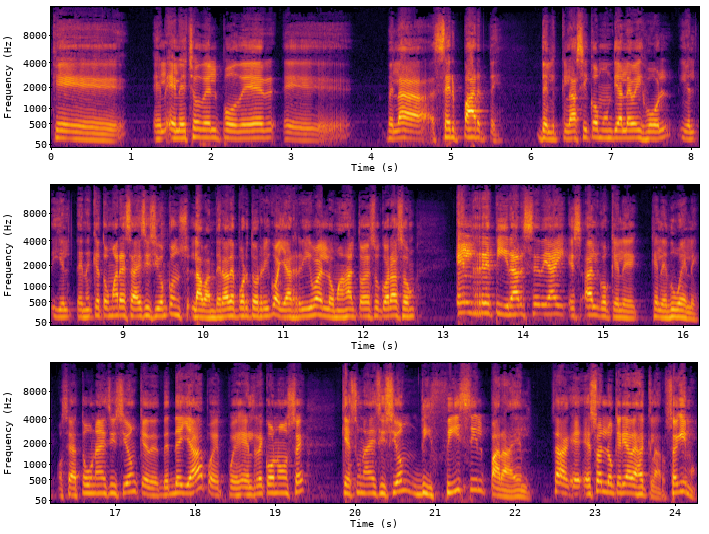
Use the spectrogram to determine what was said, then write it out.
que el, el hecho del poder eh, ¿verdad? ser parte del Clásico Mundial de Béisbol y el, y el tener que tomar esa decisión con la bandera de Puerto Rico allá arriba, en lo más alto de su corazón, el retirarse de ahí es algo que le, que le duele. O sea, esto es una decisión que de- desde ya, pues, pues él reconoce que es una decisión difícil para él. O sea, e- eso él lo quería dejar claro. Seguimos.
